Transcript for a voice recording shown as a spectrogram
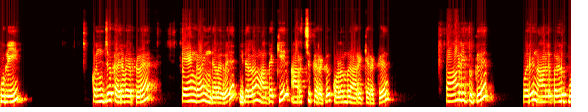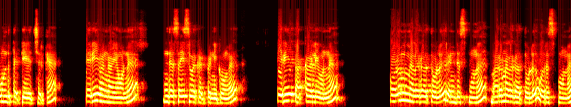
புளி. கொஞ்சம் கருவேப்பிலை. தேங்காய் இந்த அளவு. இதெல்லாம் வதக்கி அரைச்சிக்கிறக்கு குழம்பு அரைக்கிறக்கு. தாளிப்புக்கு ஒரு நாலு பல்லு பூண்டு தட்டி வச்சுருக்கேன். பெரிய வெங்காயம் ஒன்று இந்த சைஸில் கட் பண்ணிக்கோங்க. பெரிய தக்காளி ஒன்று குழம்பு மிளகாத்தூள் ரெண்டு ஸ்பூனு வரமிளகாத்தூள் ஒரு ஸ்பூனு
